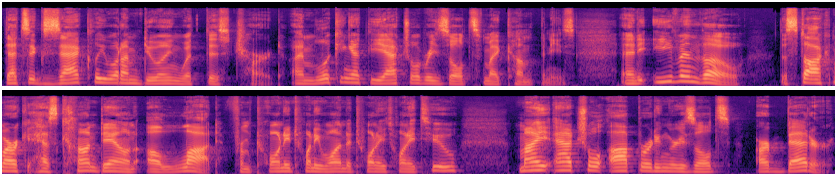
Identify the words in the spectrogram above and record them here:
That's exactly what I'm doing with this chart. I'm looking at the actual results of my companies. And even though the stock market has gone down a lot from 2021 to 2022, my actual operating results are better.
